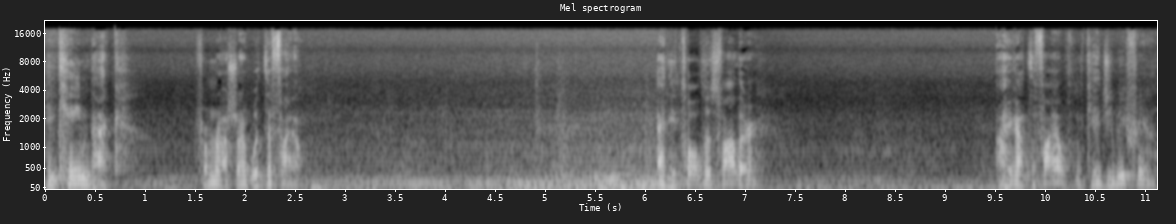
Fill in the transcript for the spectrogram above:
He came back from Russia with the file. And he told his father, I got the file from KGB for you.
